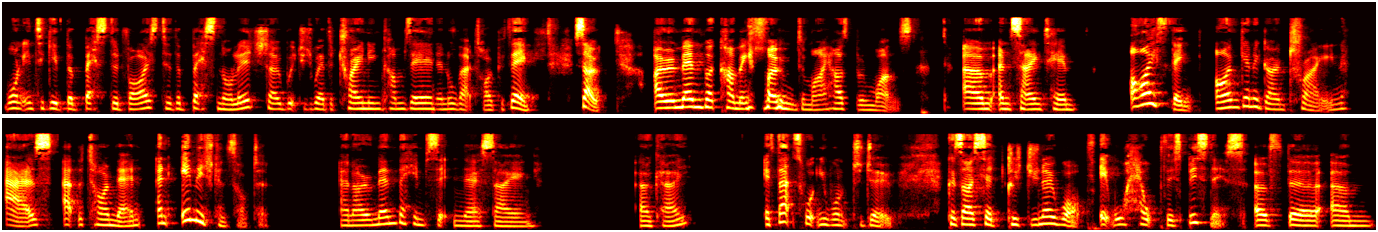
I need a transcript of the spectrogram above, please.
wanting to give the best advice to the best knowledge so which is where the training comes in and all that type of thing. So i remember coming home to my husband once um, and saying to him i think i'm going to go and train as at the time then an image consultant. And I remember him sitting there saying, okay, if that's what you want to do. Because i said because you know what? It will help this business of the um,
